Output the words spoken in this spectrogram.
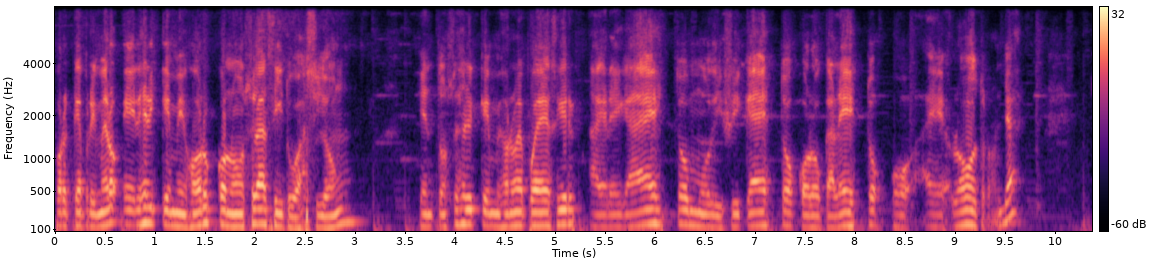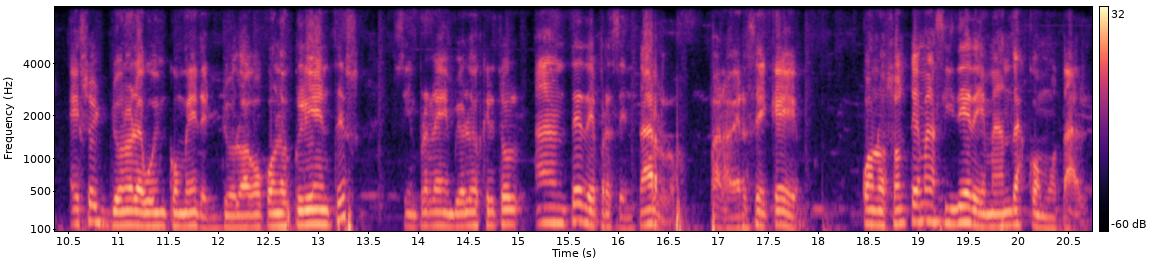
porque primero él es el que mejor conoce la situación. Y entonces el que mejor me puede decir, agrega esto, modifica esto, coloca esto o eh, lo otro, ¿ya? Eso yo no le voy a inconveniente, yo lo hago con los clientes, siempre les envío los escritos antes de presentarlo, para ver si que cuando son temas así de demandas como tal,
